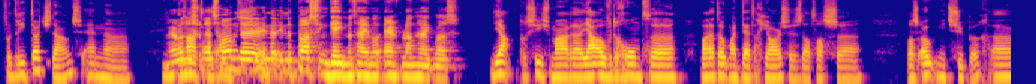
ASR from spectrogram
voor drie touchdowns. En uh, Ja, dat was net gewoon in, de, in de passing game dat hij wel erg belangrijk was. ja, precies. Maar uh, ja, over de grond uh, waren het ook maar 30 yards. Dus dat was, uh, was ook niet super. Uh,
